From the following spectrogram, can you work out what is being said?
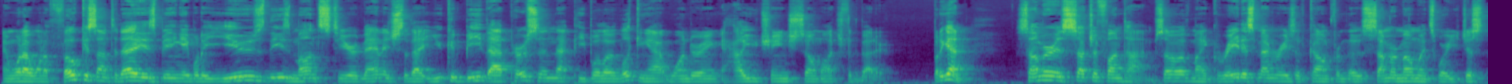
And what I want to focus on today is being able to use these months to your advantage so that you could be that person that people are looking at, wondering how you changed so much for the better. But again, summer is such a fun time. Some of my greatest memories have come from those summer moments where you just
